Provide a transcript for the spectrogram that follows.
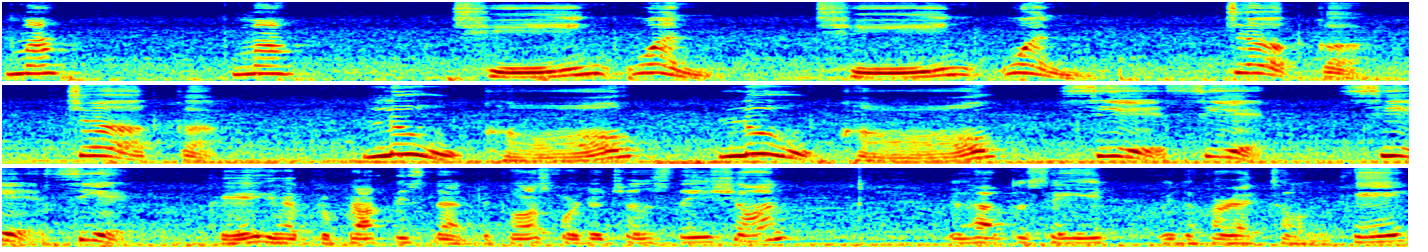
吗？吗？请问，请问，这个，这个，路口，路口，谢谢，谢谢。Okay, you have to practice that because for the translation. you have to say it with the correct tone, okay?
